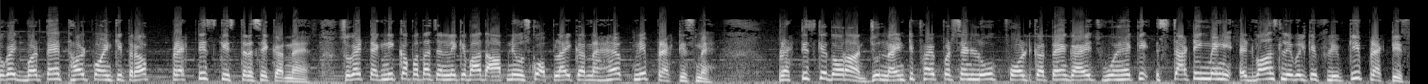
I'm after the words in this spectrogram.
सो गाइज़ बढ़ते हैं थर्ड पॉइंट की तरफ़. प्रैक्टिस किस तरह से करना है? सो गाइज़ टेक्निक का पता चलने के बाद आपने उसको अप्लाई करना है अपने प्रैक्टिस में. प्रैक्टिस के दौरान जो 95 परसेंट लोग फॉल्ट करते हैं गाइज़ वो है कि स्टार्टिंग में ही एडवांस लेवल के फ्लिप की प्रैक्टिस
